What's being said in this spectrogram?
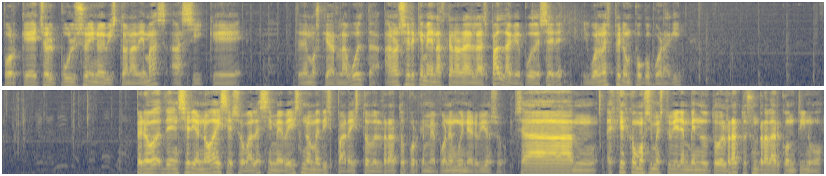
Porque he hecho el pulso y no he visto a nadie más Así que tenemos que dar la vuelta. A no ser que me nazcan ahora en la espalda, que puede ser, ¿eh? Igual me espero un poco por aquí pero en serio, no hagáis eso, ¿vale? Si me veis, no me disparáis todo el rato porque me pone muy nervioso. O sea, mm, es que es como si me estuvieran viendo todo el rato, es un radar continuo.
